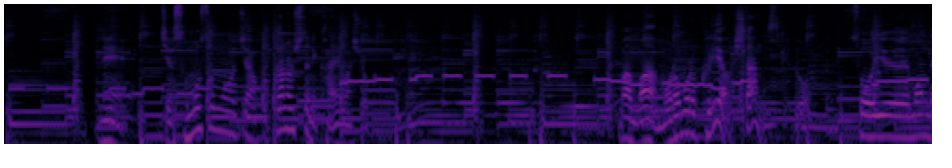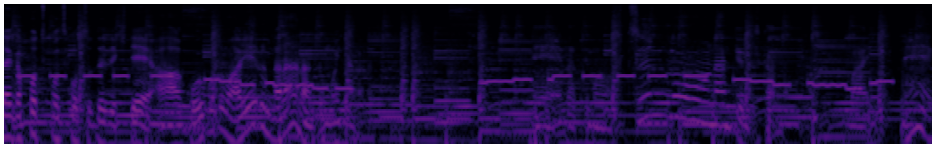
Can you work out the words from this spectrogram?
とか。ねえ。じゃあそもそもじゃあ他の人に変えましょうかとか？まあまあもろもろクリアはしたんですけど。そういう問題がポツポツポツ出てきてああこういうこともありえるんだななんて思いながら。ねえだってまあ普通のなんていうんですか。まあね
